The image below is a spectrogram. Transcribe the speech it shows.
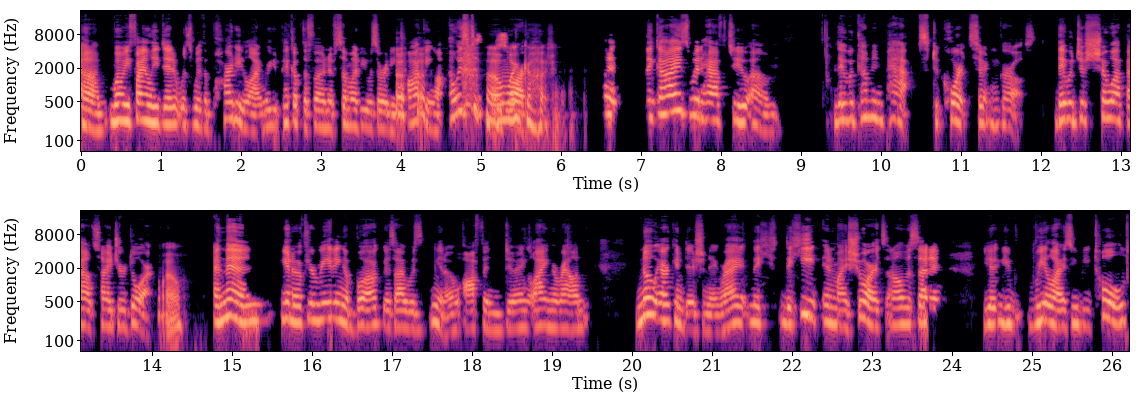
Um, when we finally did, it was with a party line where you pick up the phone if somebody was already talking. on. It was just Oh my god. The guys would have to, um, they would come in packs to court certain girls. They would just show up outside your door. Wow. And then, you know, if you're reading a book, as I was, you know, often doing, lying around no air conditioning, right? The the heat in my shorts, and all of a sudden, you you realize you'd be told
